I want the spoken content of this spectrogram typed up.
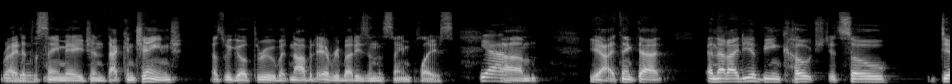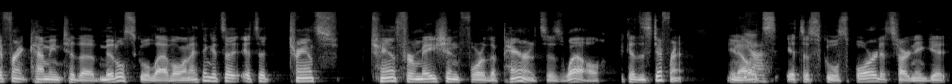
right, at Mhm. the same age. And that can change as we go through, but not everybody's in the same place. yeah. Um, yeah, I think that, and that idea of being coached, it's so different coming to the middle school level, and I think it's a it's a trans transformation for the parents as well because it's different. You know, Yeah. it's it's a school sport. It's starting to get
